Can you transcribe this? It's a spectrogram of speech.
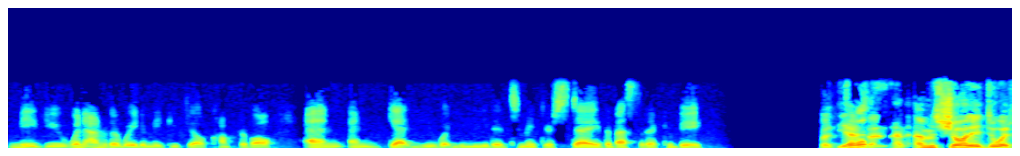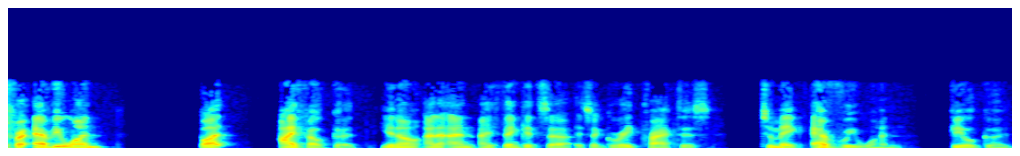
made you went out of their way to make you feel comfortable and and get you what you needed to make your stay the best that it could be. But yes, and, and I'm sure they do it for everyone. But I felt good, you know, and and I think it's a it's a great practice to make everyone feel good.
